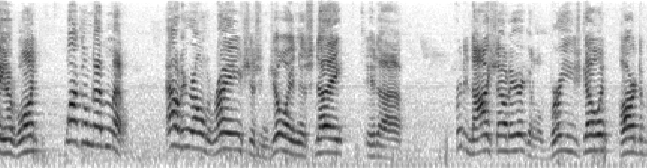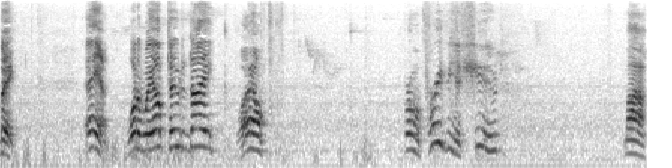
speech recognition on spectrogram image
Hey everyone, welcome to Heavy Metal. Out here on the range, just enjoying this day. It uh, pretty nice out here, got a little breeze going, hard to beat. And what are we up to today? Well, from a previous shoot, my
